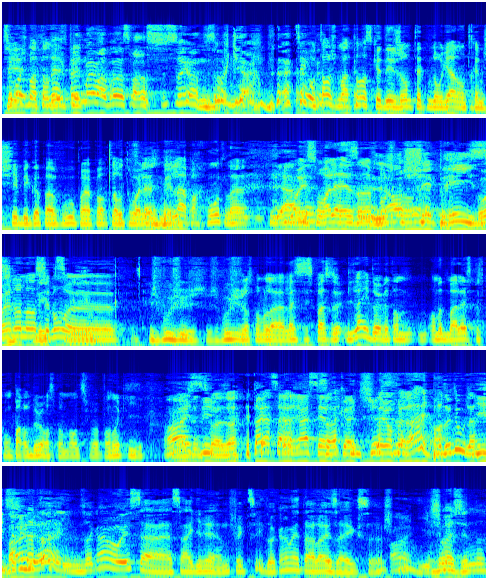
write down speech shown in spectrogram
Tu sais, moi, je m'attendais Il à est ce que, peut-être même en train de se faire sucer en nous regardant. tu sais, autant je m'attends à ce que des gens peut-être nous regardent en train de chier, big up à vous, peu importe là aux toilettes, mais là, par contre, là, ouais, ils sont à l'aise, hein. Lâchez prise. Ouais, non, non, c'est bon, euh, je vous juge, je vous juge en ce moment-là. Là, se passe, là, ils doivent être en, en mode malaise parce qu'on parle d'eux en ce moment, tu vois, pendant qu'ils, Ouais, si. Peut-être que ça le rend self-conscious, vont faire, là. ah, ils parlent de nous, là. Il est Ben, là. il nous a quand même envoyé sa, sa graine. Fait que, tu sais, il doit quand même être à l'aise avec ça, je pense. Ouais, il J'imagine,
